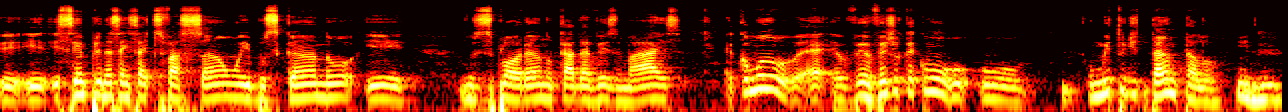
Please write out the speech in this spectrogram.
e, e, sempre nessa insatisfação e buscando e nos explorando cada vez mais. É como é, eu vejo que é como o, o, o mito de Tântalo. Uhum.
